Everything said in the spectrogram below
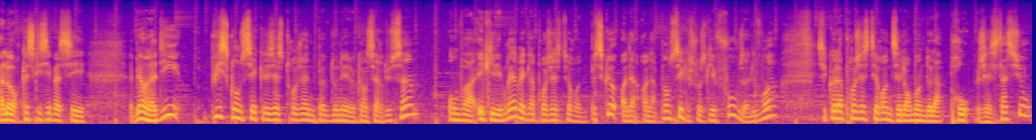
Alors, qu'est-ce qui s'est passé? Eh bien, on a dit, puisqu'on sait que les estrogènes peuvent donner le cancer du sein, on va équilibrer avec la progestérone. Parce qu'on a, on a pensé quelque chose qui est fou, vous allez le voir, c'est que la progestérone, c'est l'hormone de la progestation.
